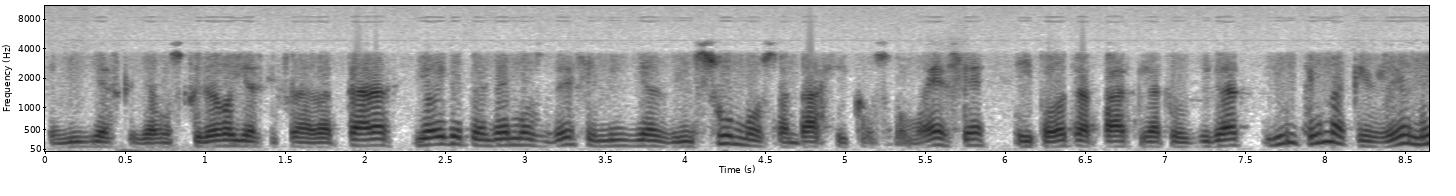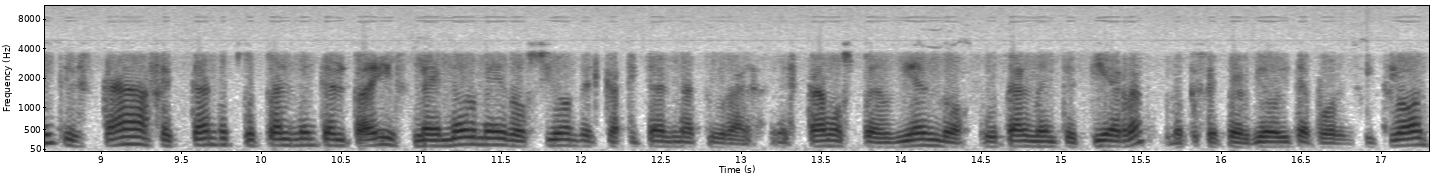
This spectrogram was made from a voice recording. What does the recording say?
semillas que llamamos criollas que fueron adaptadas, y hoy dependemos de semillas de insumos tan básicos como ese, y por otra parte la productividad, y un tema que realmente está afectando totalmente al país, la enorme erosión del capital natural. Estamos perdiendo totalmente tierra, lo que se perdió ahorita por el ciclón,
